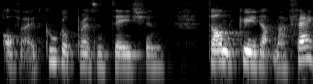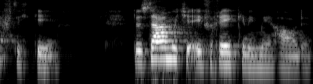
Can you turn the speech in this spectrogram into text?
of uit Google Presentation, dan kun je dat maar 50 keer. Dus daar moet je even rekening mee houden.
